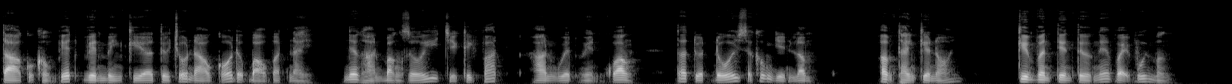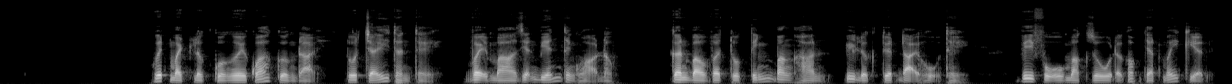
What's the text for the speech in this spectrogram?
Ta cũng không biết viên minh kia từ chỗ nào có được bảo vật này, nhưng hàn băng giới chỉ kích phát hàn nguyệt huyền quang, ta tuyệt đối sẽ không nhìn lầm. Âm thanh kia nói, Kim Vân Tiên Tử nghe vậy vui mừng. Huyết mạch lực của ngươi quá cường đại, đốt cháy thân thể, vậy mà diễn biến thành hỏa độc. Cần bảo vật thuộc tính băng hàn, uy lực tuyệt đại hộ thể. Vi phụ mặc dù đã góp nhặt mấy kiện,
